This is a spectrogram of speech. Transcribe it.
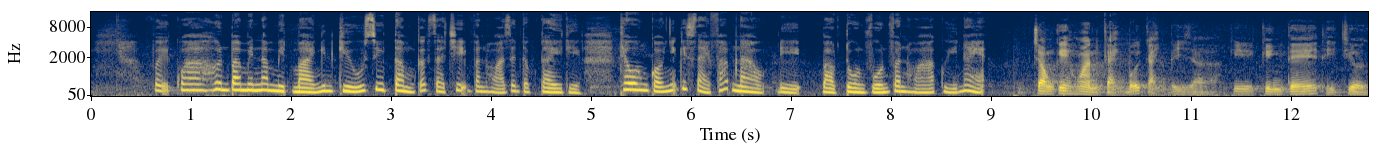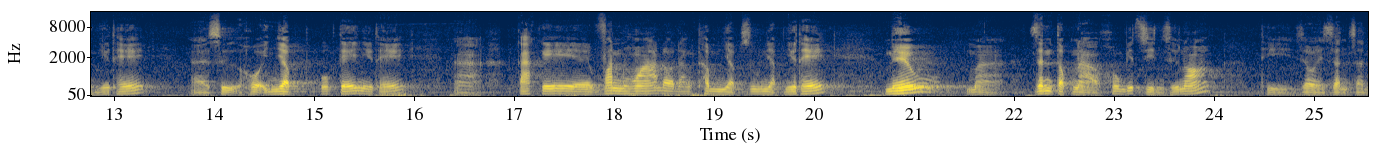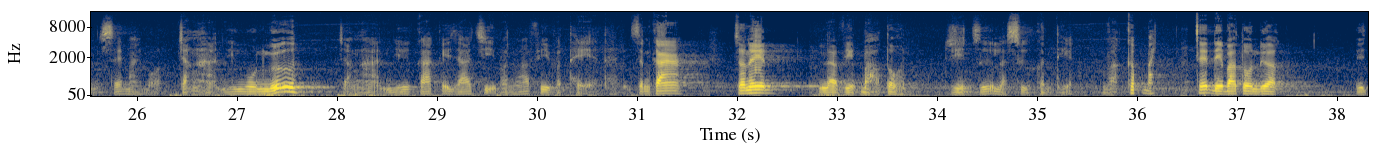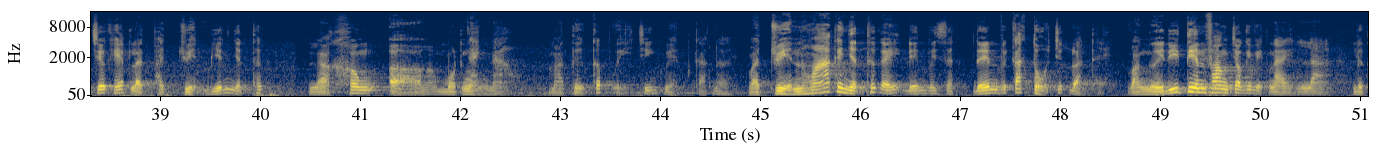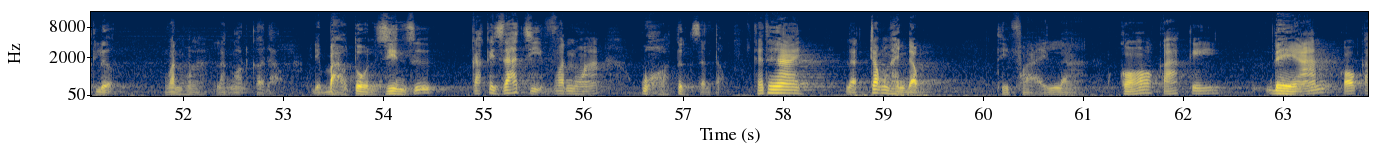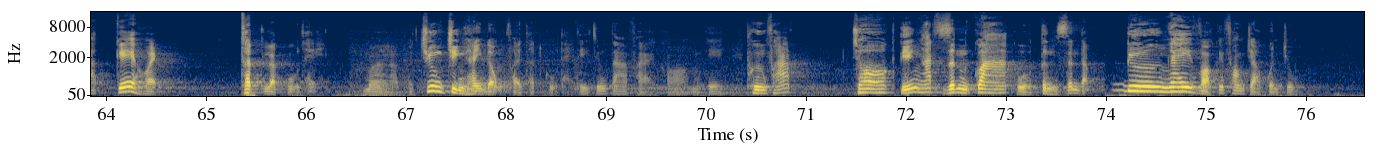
Vậy qua hơn 30 năm miệt mài nghiên cứu siêu tầm các giá trị văn hóa dân tộc Tây thì theo ông có những cái giải pháp nào để bảo tồn vốn văn hóa quý này ạ? Trong cái hoàn cảnh bối cảnh bây giờ, cái kinh tế thị trường như thế, À, sự hội nhập quốc tế như thế, à, các cái văn hóa đó đang thâm nhập du nhập như thế, nếu mà dân tộc nào không biết gìn giữ nó thì rồi dần dần sẽ mai một. Chẳng hạn như ngôn ngữ chẳng hạn như các cái giá trị văn hóa phi vật thể dân ca. Cho nên là việc bảo tồn gìn giữ là sự cần thiết và cấp bách. Thế để bảo tồn được thì trước hết là phải chuyển biến nhận thức là không ở một ngành nào mà từ cấp ủy chính quyền các nơi. Và chuyển hóa cái nhận thức ấy đến với dân, đến với các tổ chức đoàn thể. Và người đi tiên phong cho cái việc này là lực lượng văn hóa là ngọn cờ đầu để bảo tồn, gìn giữ các cái giá trị văn hóa của từng dân tộc. Cái thứ hai là trong hành động thì phải là có các cái đề án, có các kế hoạch thật là cụ thể. Mà chương trình hành động phải thật cụ thể. Thì chúng ta phải có một cái phương pháp cho tiếng hát dân qua của từng dân tộc, đưa ngay vào cái phong trào quần chúng.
